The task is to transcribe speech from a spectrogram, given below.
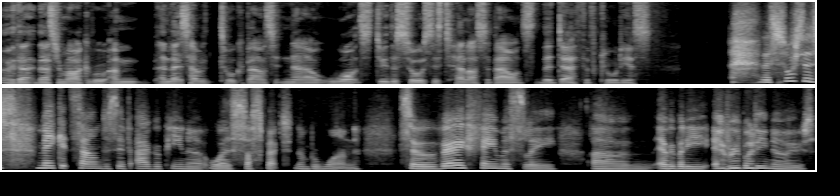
Oh, that, that's remarkable. Um, and let's have a talk about it now. What do the sources tell us about the death of Claudius? The sources make it sound as if Agrippina was suspect number one. So very famously, um, everybody everybody knows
